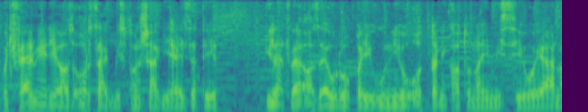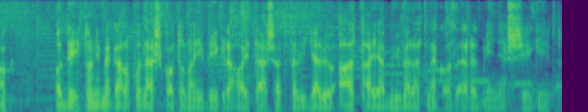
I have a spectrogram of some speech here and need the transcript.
hogy felmérje az ország biztonsági helyzetét, illetve az Európai Unió ottani katonai missziójának, a Daytoni megállapodás katonai végrehajtását felügyelő általja műveletnek az eredményességét.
